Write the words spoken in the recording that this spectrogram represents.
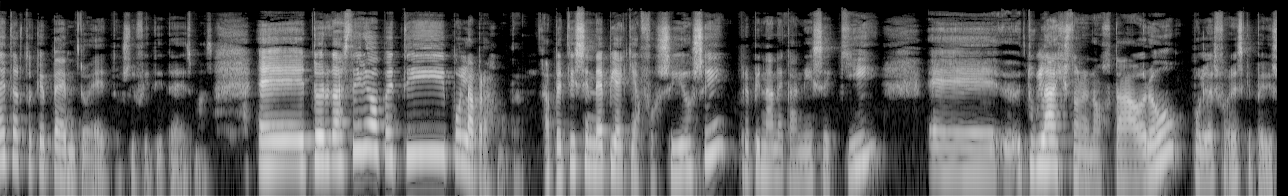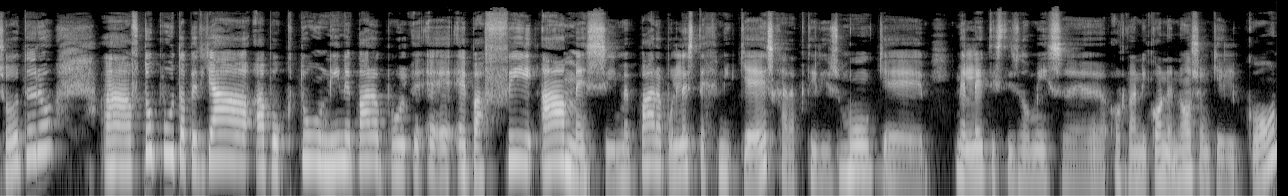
τέταρτο και πέμπτο έτος οι φοιτητές μας. Ε, το εργαστήριο απαιτεί πολλά πράγματα. Απαιτεί συνέπεια και αφοσίωση, πρέπει να είναι κανείς εκεί, ε, τουλάχιστον ένα οχτάωρο, πολλές φορές και περισσότερο. Αυτό που τα παιδιά αποκτούν είναι πάρα ε, ε, επαφή άμεση με πάρα πολλές τεχνικές χαρακτηρισμού και μελέτης της δομής οργανικών ενώσεων και υλικών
